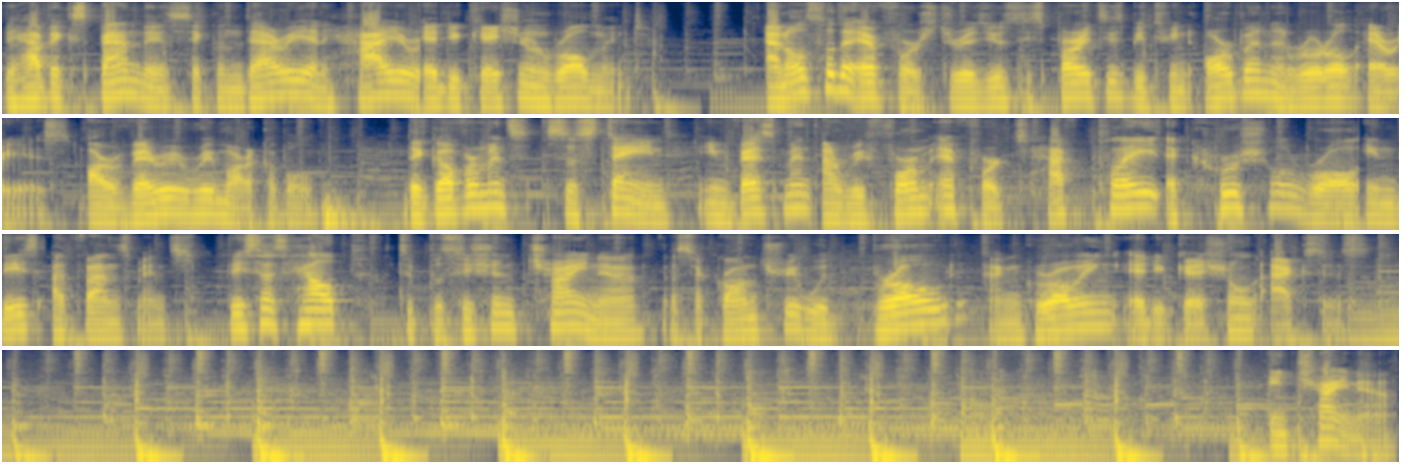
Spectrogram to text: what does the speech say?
They have expanded secondary and higher education enrollment. And also the efforts to reduce disparities between urban and rural areas are very remarkable. The government's sustained investment and reform efforts have played a crucial role in these advancements. This has helped to position China as a country with broad and growing educational access. In China,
